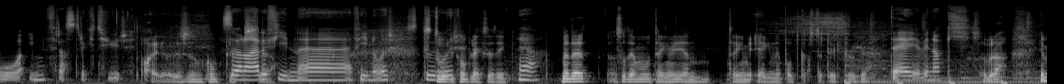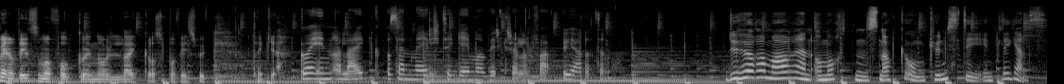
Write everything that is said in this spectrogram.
og infrastruktur. Oi, det er sånn komplekse, Så nå er det fine, fine ord. Store, store, ord. komplekse ting. Ja, Men det, altså det trenger, vi igjen, trenger vi egne podkaster til, tror du ikke? det gjør vi nok. Så bra. I mellomtiden så må folk gå inn og like oss på Facebook, tenker jeg. Gå inn og like, og send mail til gameover.krøllalfa.ua.no. Du hører Maren og Morten snakke om kunstig intelligens.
